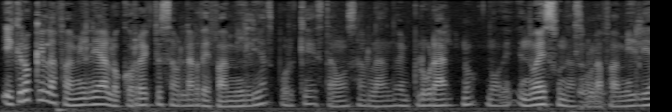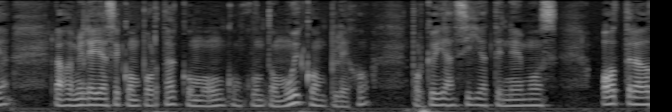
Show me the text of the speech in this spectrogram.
Y creo que la familia, lo correcto es hablar de familias porque estamos hablando en plural, ¿no? No, no es una sola familia. La familia ya se comporta como un conjunto muy complejo porque hoy así ya tenemos otra,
